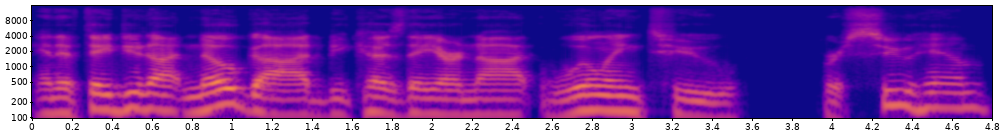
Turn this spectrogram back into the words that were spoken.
And if they do not know God because they are not willing to pursue him,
